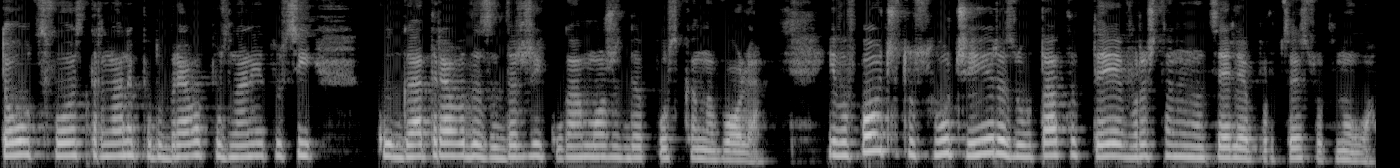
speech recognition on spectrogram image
то от своя страна не подобрява познанието си кога трябва да задържа и кога може да пуска на воля. И в повечето случаи резултатът е връщане на целия процес от нула.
